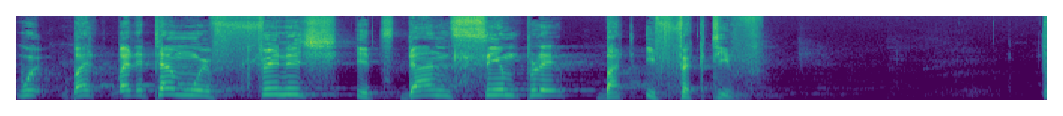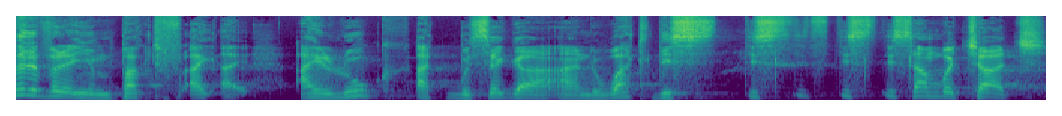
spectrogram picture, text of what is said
we, but by the time we finish, it's done simply but effective. Very, very impactful. I, I, I look at Busega and what this, this, this, this, humble church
